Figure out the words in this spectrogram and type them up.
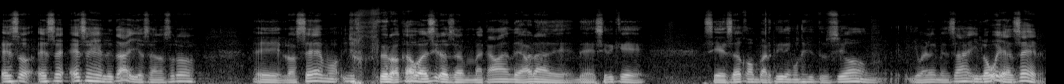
Eso, ese, ese es el detalle, o sea, nosotros eh, lo hacemos. Yo te lo acabo de decir, o sea, me acaban de ahora de, de, decir que si deseo compartir en una institución, llevar el mensaje, y lo voy a hacer.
